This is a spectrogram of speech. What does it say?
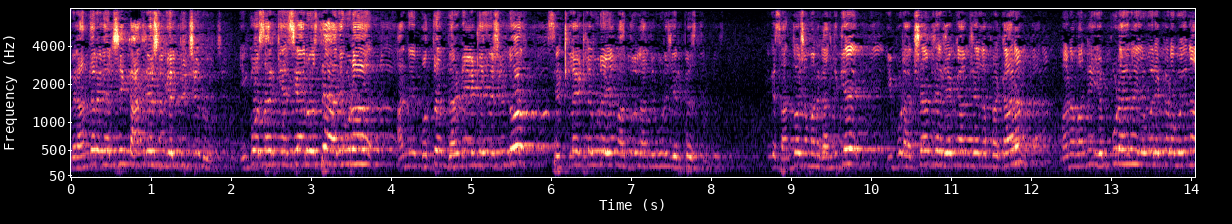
మీరు అందరూ కలిసి కాంగ్రెస్ గెలిపించారు ఇంకోసారి కేసీఆర్ వస్తే అది కూడా అన్ని మొత్తం ధరణి ఎట్లా చేసిండో సెటిలైట్లు కూడా ఏం అద్దులు అన్ని కూడా జరిపేస్తుంది ఇంకా సంతోషం మనకు అందుకే ఇప్పుడు అక్షాంశ రేఖాంశాల ప్రకారం మనం అన్ని ఎప్పుడైనా ఎవరెక్కడ పోయినా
